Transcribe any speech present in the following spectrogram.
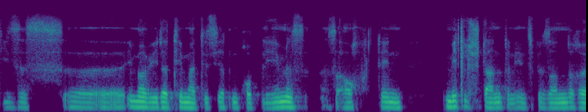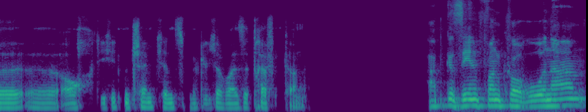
dieses äh, immer wieder thematisierten Problems, also auch den Mittelstand und insbesondere äh, auch die Hidden Champions möglicherweise treffen kann. Abgesehen von Corona,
